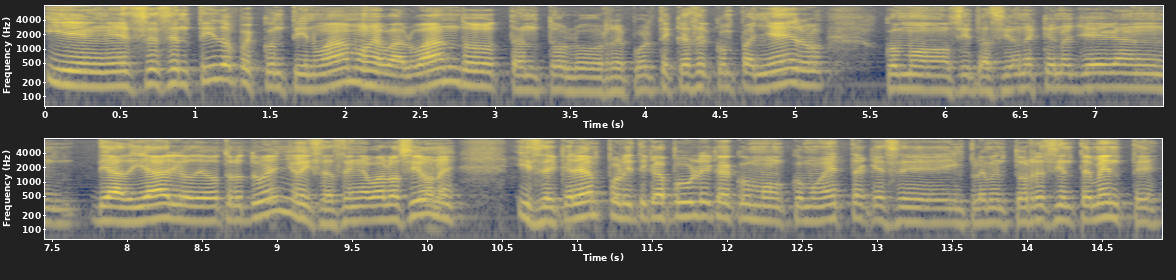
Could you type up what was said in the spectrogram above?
Y en ese sentido, pues continuamos evaluando tanto los reportes que hace el compañero como situaciones que nos llegan de a diario de otros dueños y se hacen evaluaciones y se crean políticas públicas como, como esta que se implementó recientemente,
